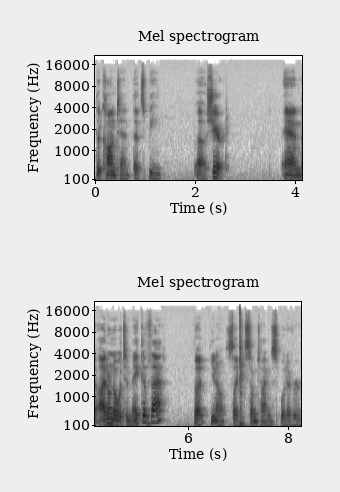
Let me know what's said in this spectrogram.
the content that's being uh, shared. And I don't know what to make of that, but you know, it's like sometimes whatever.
